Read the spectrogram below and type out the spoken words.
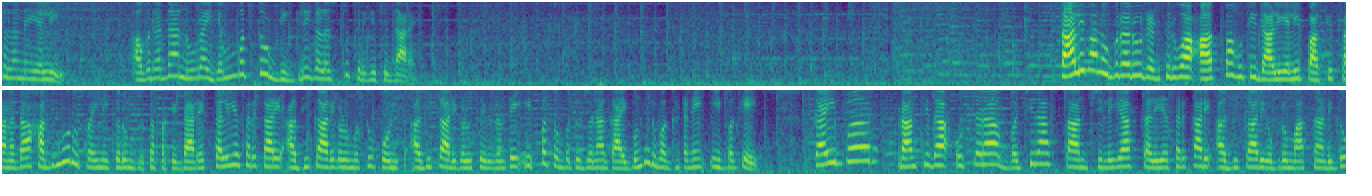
ಚಲನೆಯಲ್ಲಿ ಅವರನ್ನ ನೂರ ಎಂಬತ್ತು ಡಿಗ್ರಿಗಳಷ್ಟು ತಿರುಗಿಸಿದ್ದಾರೆ. ತಾಲಿಬಾನ್ ಉಗ್ರರು ನಡೆಸಿರುವ ಆತ್ಮಾಹುತಿ ದಾಳಿಯಲ್ಲಿ ಪಾಕಿಸ್ತಾನದ ಹದಿಮೂರು ಸೈನಿಕರು ಮೃತಪಟ್ಟಿದ್ದಾರೆ. ಸ್ಥಳೀಯ ಸರ್ಕಾರಿ ಅಧಿಕಾರಿಗಳು ಮತ್ತು ಪೊಲೀಸ್ ಅಧಿಕಾರಿಗಳು ಸೇರಿದಂತೆ ಇಪ್ಪತ್ತೊಂಬತ್ತು ಜನ ಗಾಯಗೊಂಡಿರುವ ಘಟನೆ ಈ ಬಗ್ಗೆ ಕೈಬರ್ ಪ್ರಾಂತ್ಯದ ಉತ್ತರ ವಜಿರಾಸ್ತಾನ್ ಜಿಲ್ಲೆಯ ಸ್ಥಳೀಯ ಸರ್ಕಾರಿ ಅಧಿಕಾರಿಯೊಬ್ಬರು ಮಾತನಾಡಿದ್ದು,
